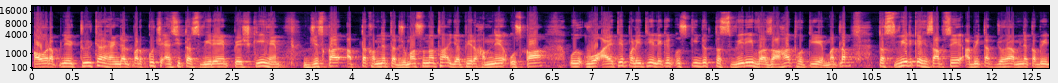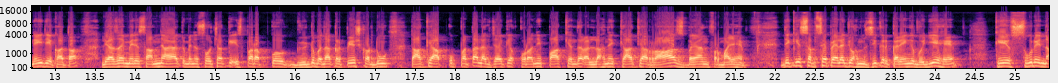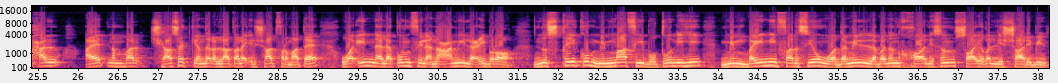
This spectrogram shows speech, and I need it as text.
اور اپنے ٹویٹر ہینڈل پر کچھ ایسی تصویریں پیش کی ہیں، جس کا اب تک ہم نے ترجمہ سنا تھا، یا پھر ہم نے اس کا وہ آیتیں پڑھی تھی لیکن اس کی جو تصویری وضاحت ہوتی ہوتی ہے مطلب تصویر کے حساب سے ابھی تک جو ہے ہم نے کبھی نہیں دیکھا تھا۔ لہٰذا میرے سامنے آیا تو میں نے سوچا کہ اس پر آپ کو ویڈیو بنا کر پیش کر دوں، تاکہ آپ کو پتہ لگ جائے کہ قرآن پاک کے اندر اللہ نے کیا کیا راز بیان فرمائے ہیں۔ دیکھیے، سب سے پہلے جو ہم ذکر کریں گے وہ یہ ہے کہ سور نحل آیت نمبر چھیاسٹھ کے اندر اللہ تعالیٰ ارشاد فرماتا ہے، وَإِنَّ لَكُمْ فِي الْأَنْعَامِ لَعِبْرَ نُسْقِيكُمْ مِمَّا فِي بُطُونِهِ مِمْ بَيْنِ فَرْسِيُّ وَدَمِلْ لَبَنًا خَالِصًا صَائِغًا لِلشَّارِبِينَ۔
